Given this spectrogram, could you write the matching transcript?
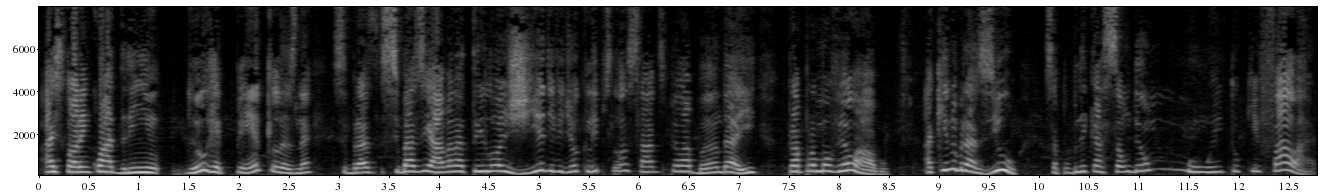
a história em quadrinho do Repentless, né, se, se baseava na trilogia de videoclipes lançados pela banda aí para promover o álbum. Aqui no Brasil, essa publicação deu muito o que falar.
